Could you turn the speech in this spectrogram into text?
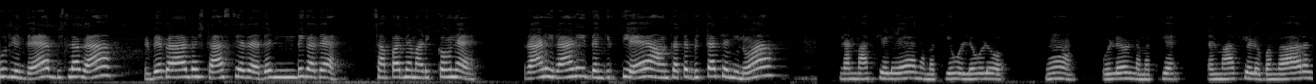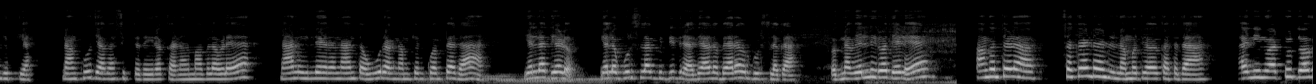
ಊರ್ಲಿಂದ, ಬಿಸ್ಲಾಗ. ಬೇಕಾದಷ್ಟು ಆಸ್ತಿ ದಂಡಿಗೆ ಅದೇ, ಸಂಪಾದನೆ ಮಾಡಿಕ್ಕವನೆ. ರಾಣಿ ರಾಣಿ ಇದ್ದಂಗೆ ಇರ್ತೀಯ, ಅವನ ಕತೆ ಬಿಟ್ಟಾಕೆ ನೀನು? ನನ್ನ ಮಾತು ಕೇಳಿ ನಮ್ಮ ಅತ್ತಿಗೆ ಒಳ್ಳೆವಳು. ಹ್ಞೂ ಒಳ್ಳೆಯವಳು ನಮ್ಮ ಅತ್ತಿಗೆ ನನ್ನ ಮಾತು ಕೇಳು ಬಂಗಾರಂಗಿರ್ತೀಯ ನಂಗೂ ಜಾಗ ಸಿಗ್ತದೆ ಇರೋ ನನ್ನ ಮಗಳವಳೆ ನಾನು ಇಲ್ಲೇ ಇರೋಣ ಅಂತ ಊರಾಗ ನಮ್ಗೇನು ಕೊಂಪೆದ ಎಲ್ಲ ಹೇಳು. ಎಲ್ಲ ಗುಡ್ಸ್ಲಾಗ ಬಿದ್ದಿದ್ರೆ ಅದ್ಯಾವುದೋ ಬೇರೆಯವ್ರು ಗುಡ್ಸ್ಲಾಗ. ಇವಾಗ ನಾವೆಲ್ಲಿರೋದು ಹೇಳಿ? ಹಂಗಂತೇಳ ಸೆಕೆಂಡ್ ಹ್ಯಾಂಡ್ ನಮ್ಮ ಕತ್ತದ ಅದು ನೀನು ಒಟ್ಟು ದೋಗ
